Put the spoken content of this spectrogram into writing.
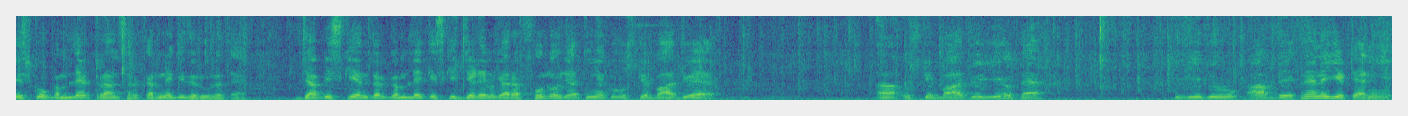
इसको गमले ट्रांसफ़र करने की ज़रूरत है। जब इसके अंदर गमले की इसकी जड़ें वगैरह फुल हो जाती हैं तो उसके बाद जो है आ, उसके बाद जो ये होता है ये जो आप देख रहे हैं ना, ये टहनी है।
